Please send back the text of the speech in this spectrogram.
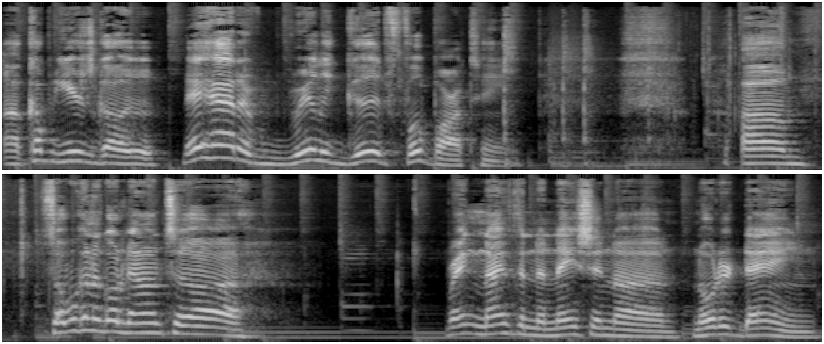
a couple years ago, they had a really good football team. Um, so we're gonna go down to uh, ranked ninth in the nation, uh, Notre Dame.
